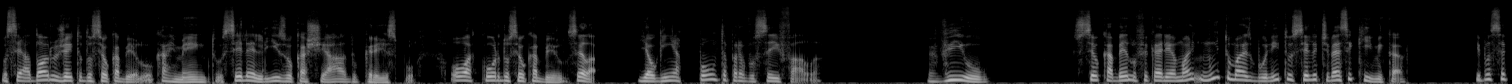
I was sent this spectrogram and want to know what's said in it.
Você adora o jeito do seu cabelo, o caimento, se ele é liso cacheado, crespo, ou a cor do seu cabelo, sei lá e alguém aponta para você e fala: Viu? Seu cabelo ficaria muito mais bonito se ele tivesse química. E você,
